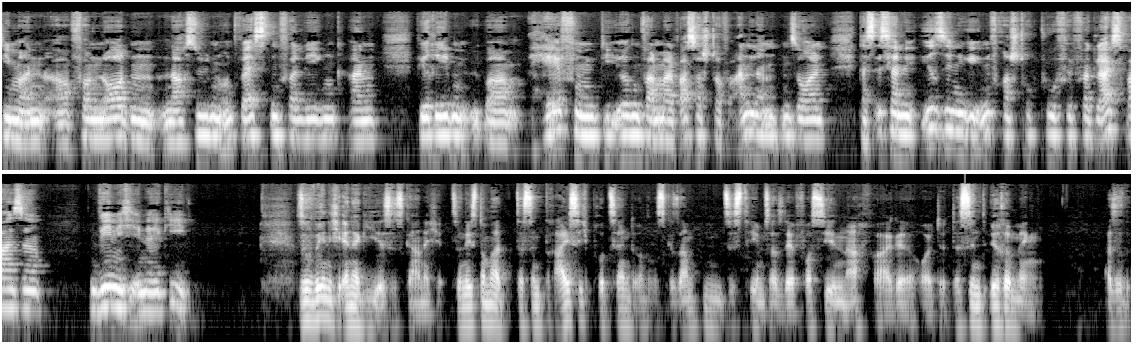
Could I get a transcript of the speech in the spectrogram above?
die man äh, von Norden nach Süden und Westen verlegen kann. Wir reden über Häfen, die irgendwann mal Wasserstoff anlanden sollen. Das ist ja eine irrsinnige Infrastruktur für vergleichsweise wenig Energie. So wenig Energie ist es gar nicht. Zunächst nochmal, das sind 30 Prozent unseres gesamten Systems, also der fossilen Nachfrage heute. Das sind irre Mengen. Also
